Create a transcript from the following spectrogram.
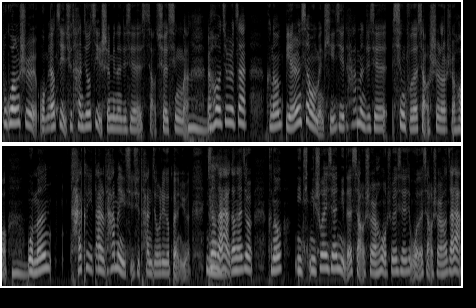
不光是我们要自己去探究自己身边的这些小确幸嘛，嗯、然后就是在可能别人向我们提及他们这些幸福的小事的时候，嗯、我们。还可以带着他们一起去探究这个本源。你像咱俩刚才就可能你你说一些你的小事儿，然后我说一些我的小事儿，然后咱俩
